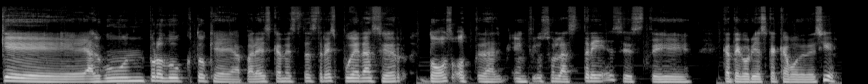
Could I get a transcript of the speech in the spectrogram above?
que algún producto que aparezca en estas tres pueda ser dos o incluso las tres este, categorías que acabo de decir.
